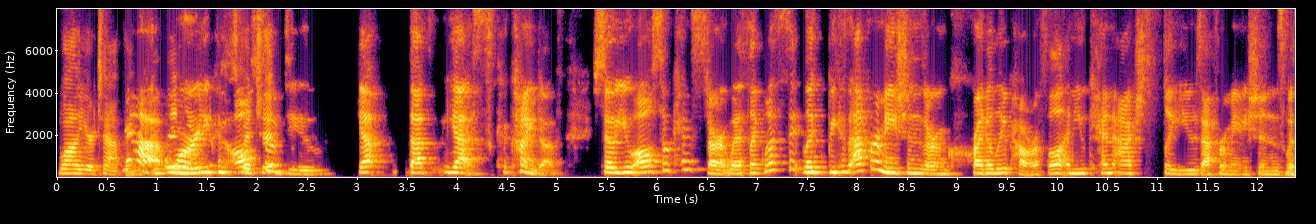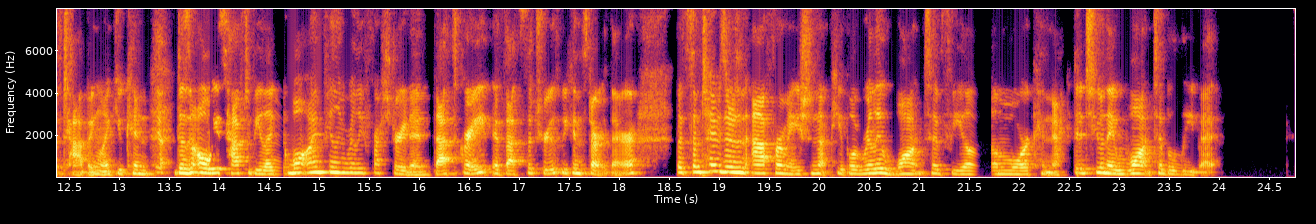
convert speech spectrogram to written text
while you're tapping. Yeah, or you, you can also it. do Yep, that's yes, kind of. So you also can start with like let's say like because affirmations are incredibly powerful and you can actually use affirmations with tapping like you can doesn't always have to be like well I'm feeling really frustrated. That's great if that's the truth we can start there. But sometimes there's an affirmation that people really want to feel more connected to and they want to believe it.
